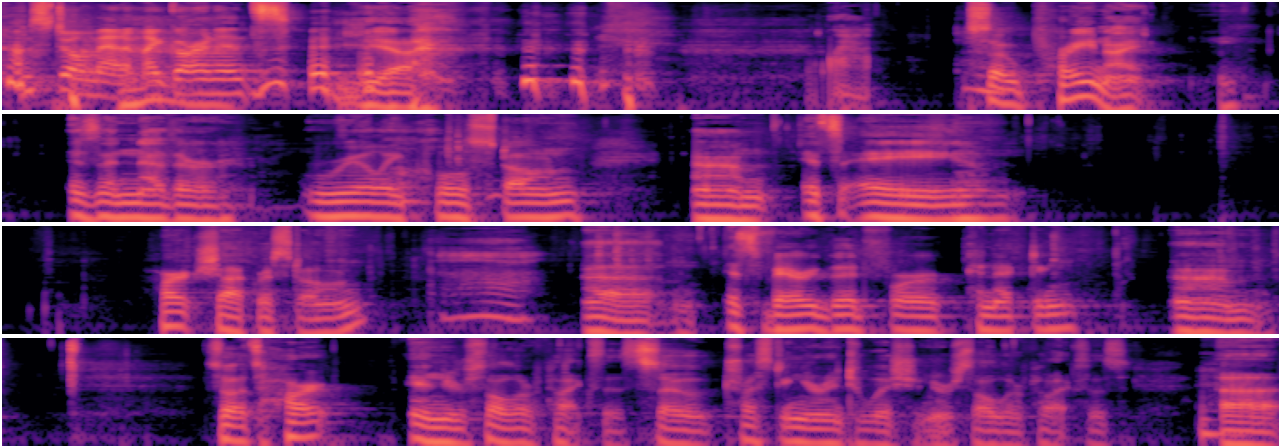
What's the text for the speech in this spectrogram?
I'm still mad at my garnets. Yeah. wow. So Prehnite is another really cool stone. Um, it's a heart chakra stone. Uh, it's very good for connecting. Um, so it's heart and your solar plexus. So trusting your intuition, your solar plexus. Uh,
